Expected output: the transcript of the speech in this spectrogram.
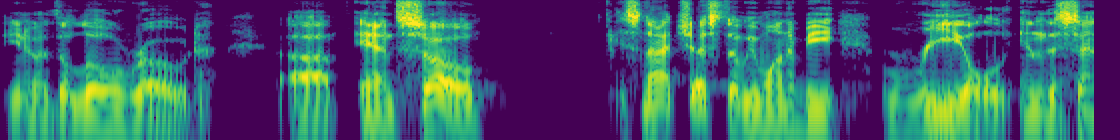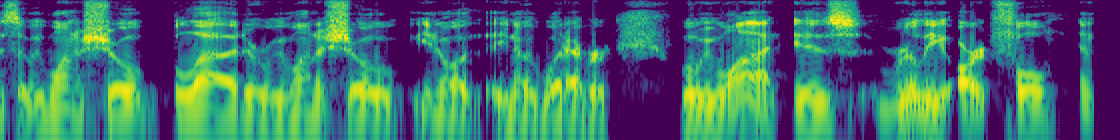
you know the low road, uh, and so it's not just that we want to be real in the sense that we want to show blood or we want to show you know you know whatever. What we want is really artful and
